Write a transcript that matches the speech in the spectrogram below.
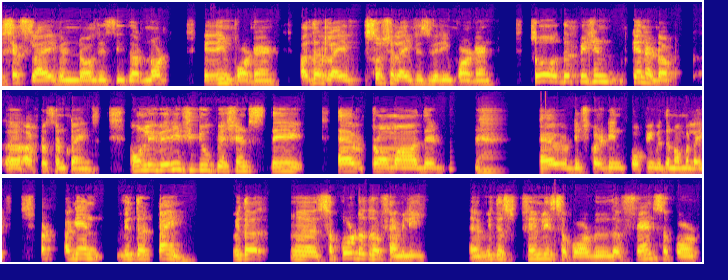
sex life and all these things are not very important. other life, social life is very important. So the patient can adopt uh, after some times. Only very few patients they have trauma, they have difficulty in coping with the normal life. But again, with the time, with the uh, support of the family, uh, with the family support, with the friend support,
